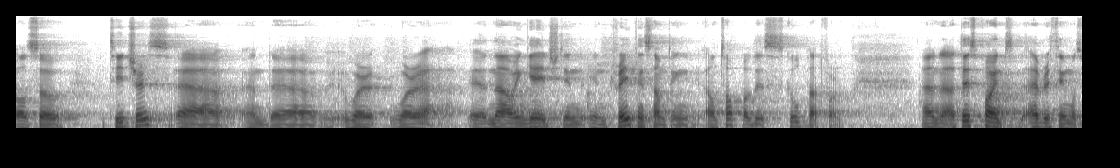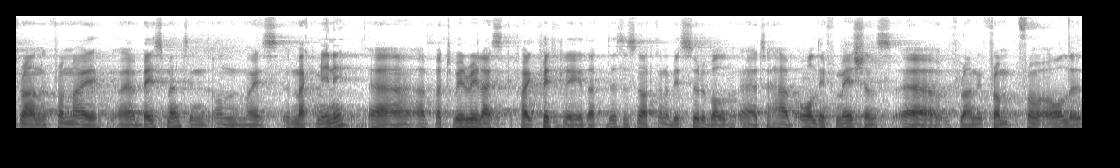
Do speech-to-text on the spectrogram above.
also teachers uh, and uh, were, were uh, now engaged in, in creating something on top of this school platform. And at this point, everything was run from my uh, basement in, on my Mac Mini, uh, but we realized quite quickly that this is not going to be suitable uh, to have all the information running from, from, all the,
